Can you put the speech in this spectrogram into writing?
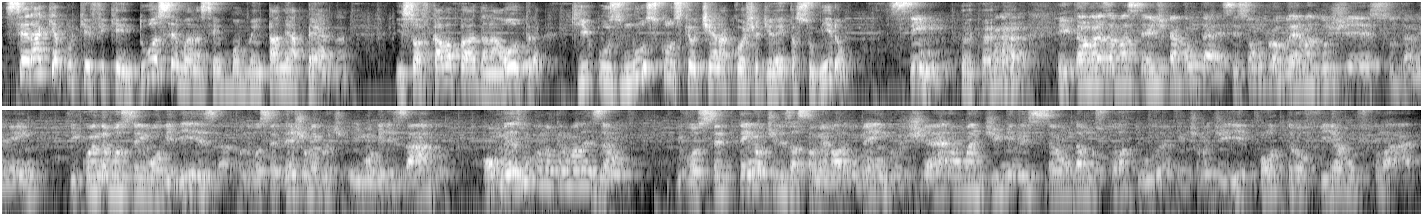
Será que é porque fiquei duas semanas sem movimentar minha perna e só ficava parada na outra que os músculos que eu tinha na coxa direita sumiram? Sim. então essa paciente que acontece. Isso é um problema do gesso também, que quando você imobiliza, quando você deixa o membro imobilizado, ou mesmo quando tem uma lesão, e você tem a utilização menor do membro, gera uma diminuição da musculatura, que a gente chama de hipotrofia muscular,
